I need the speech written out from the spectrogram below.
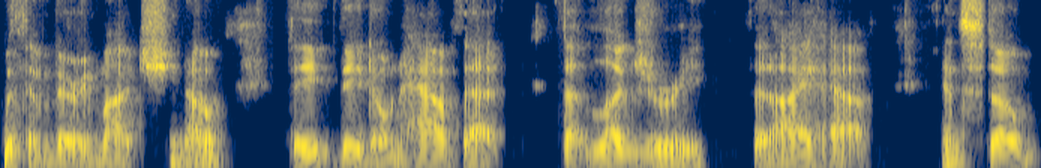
with them very much. You know, they they don't have that that luxury that I have. And so,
